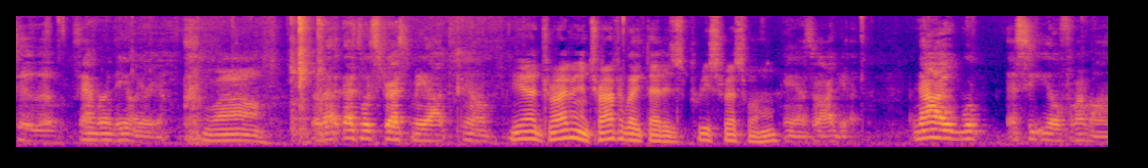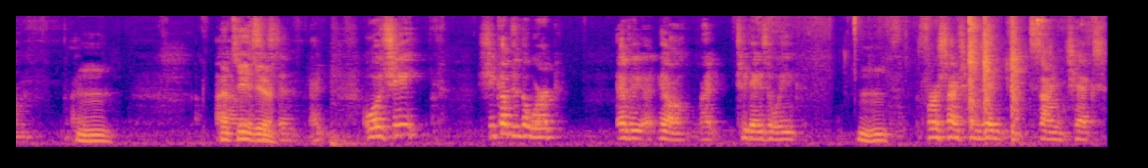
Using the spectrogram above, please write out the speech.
to the San Bernardino area. Wow. So that, that's what stressed me out. You know, Yeah, driving in traffic like that is pretty stressful, huh? yeah. So I get. Now I work as CEO for my mom. I- Mm. I'm That's easier. right? Well, she she comes into work every you know like two days a week. hmm First time she comes in, sign checks.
